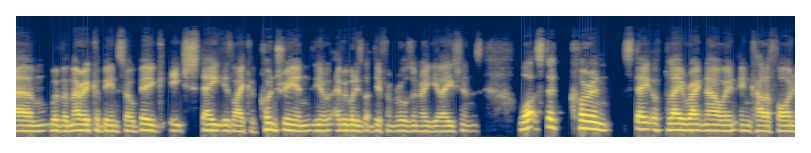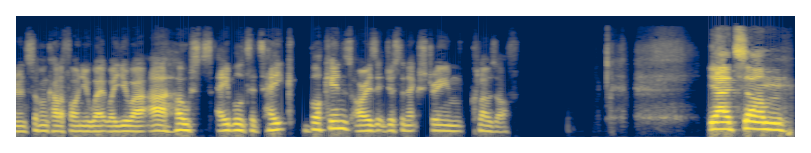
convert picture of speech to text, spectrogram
um, with America being so big, each state is like a country, and you know everybody's got different rules and regulations. What's the current state of play right now in, in California in Southern California, where, where you are? Are hosts able to take bookings, or is it just an extreme close off? Yeah, it's um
